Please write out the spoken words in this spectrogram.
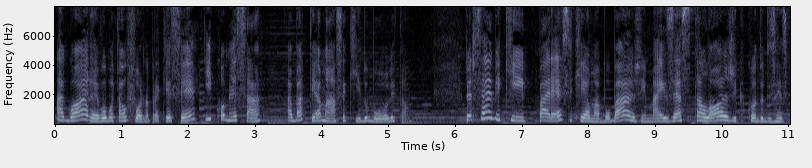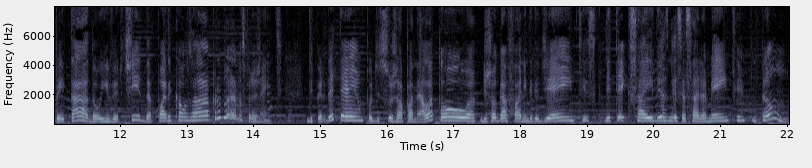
Agora eu vou botar o forno para aquecer e começar a bater a massa aqui do bolo e tal. Percebe que parece que é uma bobagem, mas esta lógica, quando desrespeitada ou invertida, pode causar problemas pra gente. De perder tempo, de sujar a panela à toa, de jogar fora ingredientes, de ter que sair desnecessariamente. Então,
